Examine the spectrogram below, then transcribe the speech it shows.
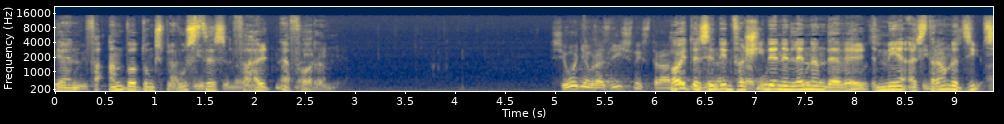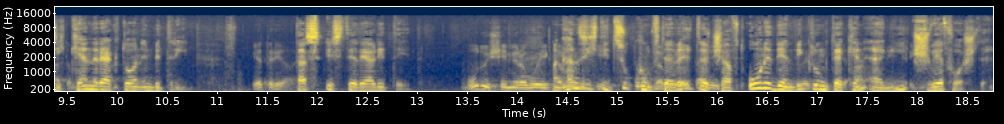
die ein verantwortungsbewusstes Verhalten erfordern. Heute sind in verschiedenen Ländern der Welt mehr als 370 Kernreaktoren in Betrieb. Das ist die Realität. Man kann sich die Zukunft der Weltwirtschaft ohne die Entwicklung der Kernenergie schwer vorstellen.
